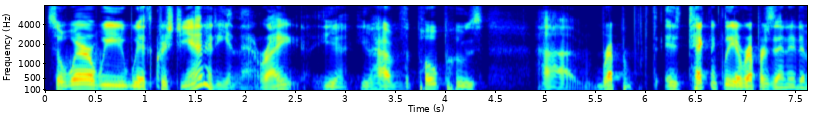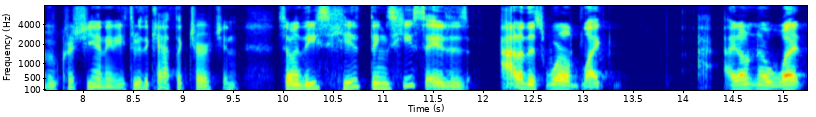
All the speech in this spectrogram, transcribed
So where are we with Christianity in that, right? You you have the Pope who's uh, rep- is technically a representative of Christianity through the Catholic Church, and some of these he, things he says is out of this world. Like I don't know what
